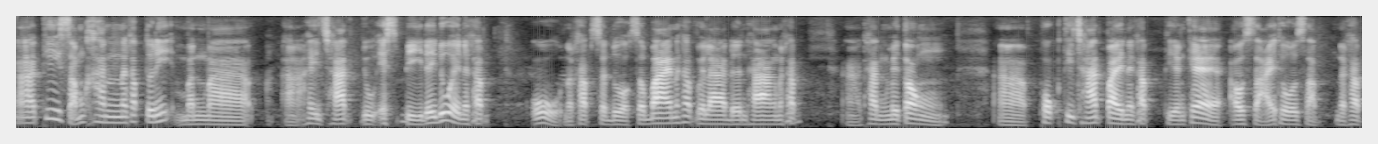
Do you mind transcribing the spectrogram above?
อ่า ที่สำคัญนะครับตัวนี้มันมา อ่า ให้ชาร์จ USB ได้ด้วยนะครับ โอ้ นะครับ สะดวกสบายนะครับ เวลาเดินทางนะครับ อ่า ท่านไม่ต้อง พกที่ชาร์จไปนะครับ เพียงแค่เอาสายโทรศัพท์นะครับ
